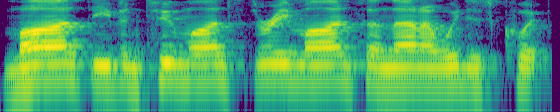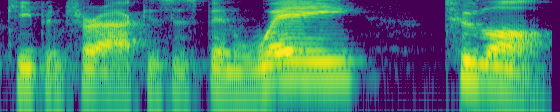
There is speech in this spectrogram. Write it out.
month, even two months, three months, and then we just quit keeping track. It's just been way too long.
